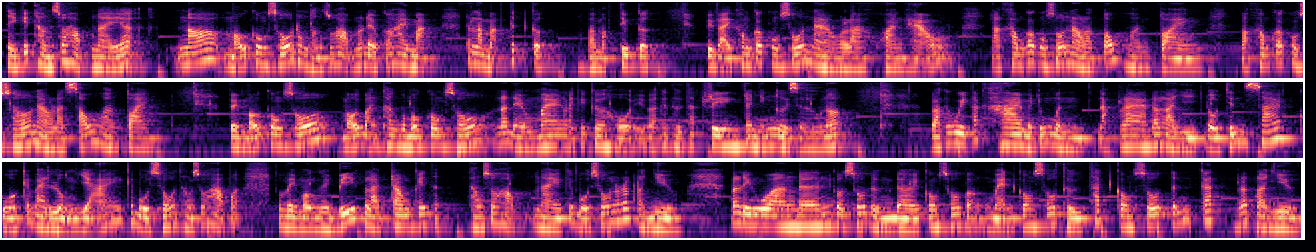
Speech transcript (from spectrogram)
Thì cái thần số học này á nó, mỗi con số trong thần số học nó đều có hai mặt. Đó là mặt tích cực và mặt tiêu cực. Vì vậy không có con số nào là hoàn hảo, là không có con số nào là tốt hoàn toàn và không có con số nào là xấu hoàn toàn. Vì mỗi con số, mỗi bản thân của mỗi con số nó đều mang lại cái cơ hội và cái thử thách riêng cho những người sở hữu nó. Và cái quy tắc hai mà chúng mình đặt ra đó là gì? Độ chính xác của cái bài luận giải cái bộ số thần số học á. Bởi vì mọi người biết là trong cái thằng số học này, cái bộ số nó rất là nhiều. Nó liên quan đến con số đường đời, con số vận mệnh, con số thử thách, con số tính cách rất là nhiều.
